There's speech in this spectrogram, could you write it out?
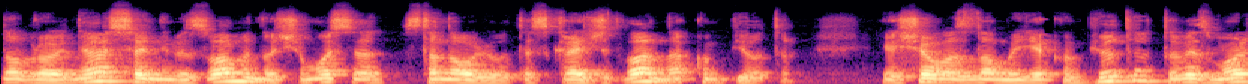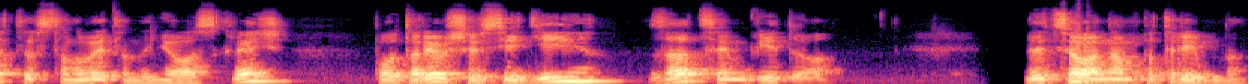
Доброго дня! Сьогодні ми з вами навчимося встановлювати Scratch 2 на комп'ютер. Якщо у вас вдома є комп'ютер, то ви зможете встановити на нього Scratch, повторивши всі дії за цим відео. Для цього нам потрібно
